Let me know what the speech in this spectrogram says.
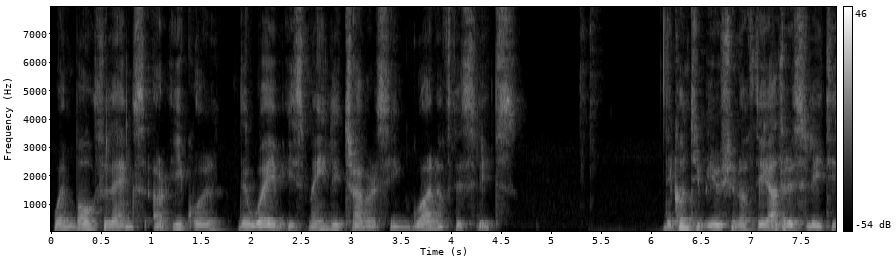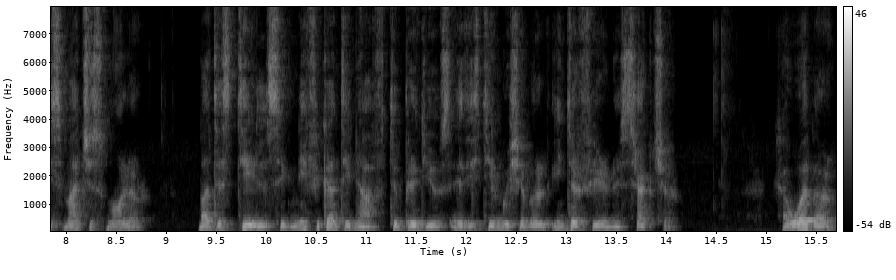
When both lengths are equal, the wave is mainly traversing one of the slits. The contribution of the other slit is much smaller, but still significant enough to produce a distinguishable interference structure. However,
